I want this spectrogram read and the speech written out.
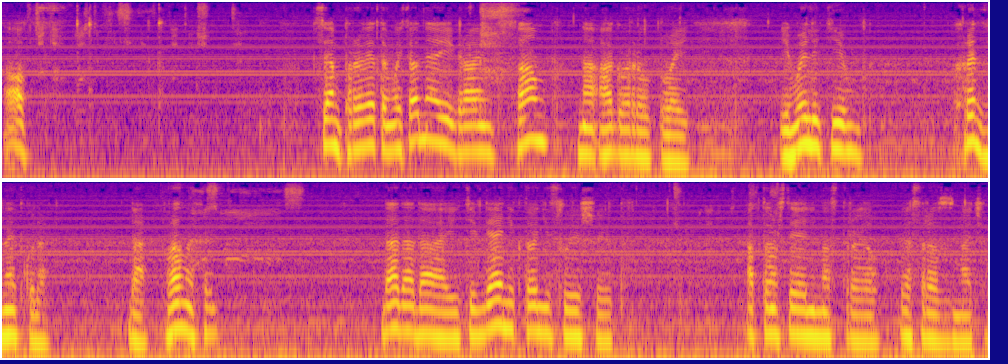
О, Всем привет, мы сегодня играем сам на Agvarel Play. И мы летим хрен знает куда. Да, главное хрен... Да-да-да, и тебя никто не слышит. А потому что я не настроил, я сразу начал.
